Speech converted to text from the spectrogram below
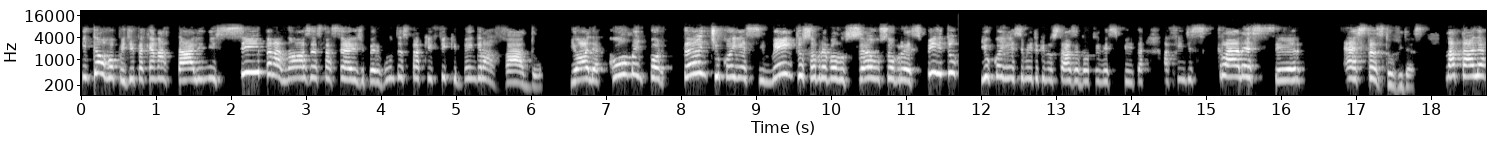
Então, vou pedir para que a Natália inicie para nós esta série de perguntas para que fique bem gravado. E olha como é importante o conhecimento sobre evolução, sobre o espírito e o conhecimento que nos traz a doutrina espírita, a fim de esclarecer estas dúvidas. Natália,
